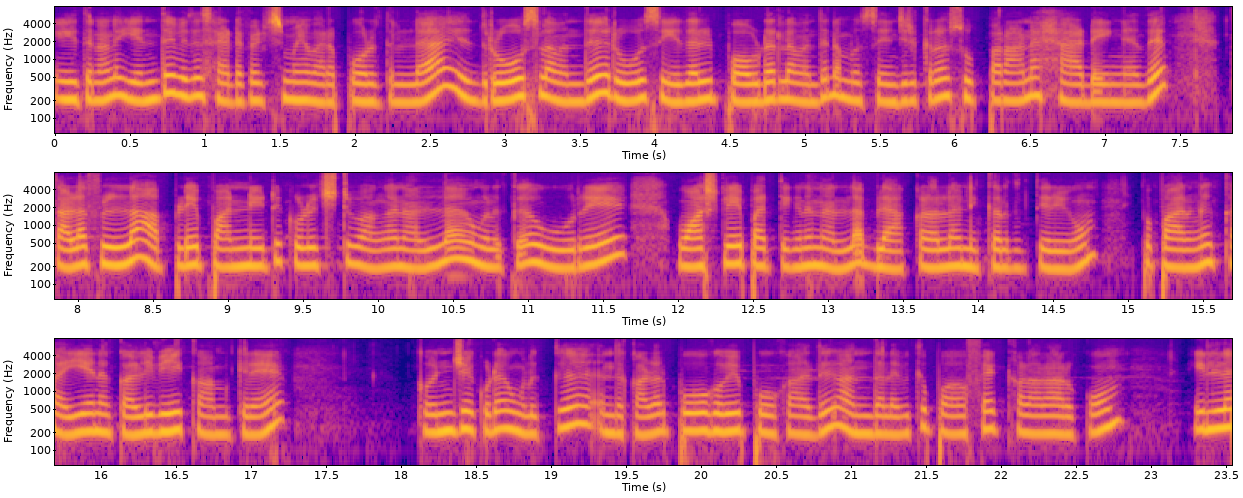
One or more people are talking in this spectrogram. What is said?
இதனால் எந்த வித சைட் எஃபெக்ட்ஸுமே வரப்போகிறதில்ல இது ரோஸில் வந்து ரோஸ் இதழ் பவுடரில் வந்து நம்ம செஞ்சுருக்கிற சூப்பரான ஹேடிங் அது. தலை ஃபுல்லாக அப்ளை பண்ணிவிட்டு குளிச்சுட்டு வாங்க. நல்லா உங்களுக்கு ஒரே வாஷ்லேயே பார்த்தீங்கன்னா நல்லா பிளாக் கலரில் நிற்கிறது தெரியும். இப்போ பாருங்கள் கையை நான் கழுவியே காமிக்கிறேன். கொஞ்சம் கூட உங்களுக்கு அந்த கலர் போகவே போகாது. அந்தளவுக்கு பர்ஃபெக்ட் கலராக இருக்கும். இல்லை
